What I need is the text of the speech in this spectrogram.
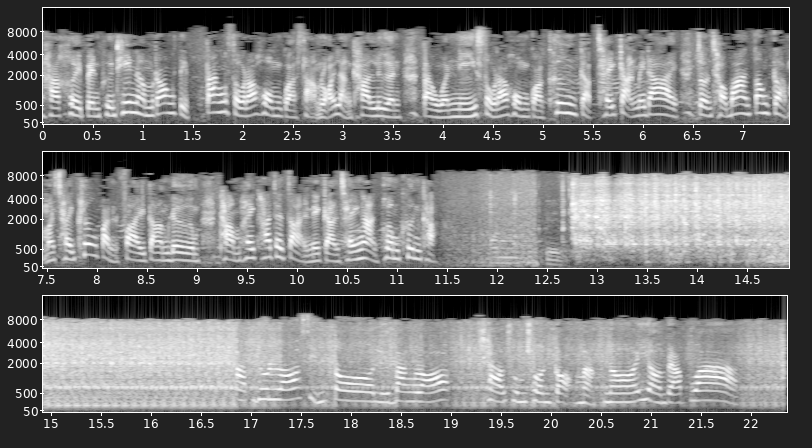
นะคะ เคยเป็นพื้นที่นำร่องติดตั้งโซลาร์โฮมกว่า 300 หลังคาเรือน แต่วันนี้โซลาร์โฮมกว่าครึ่งกับใช้การไม่ได้ จนชาวบ้านต้องกลับมาใช้เครื่องปั่นไฟตามเดิมทำให้ค่าใช้จ่ายในการใช้งานเพิ่มขึ้นค่ะ บดุลล้อสินโตหรือบางล้อ ชาวชุมชนเกาะหมากน้อยยอมรับว่า พ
